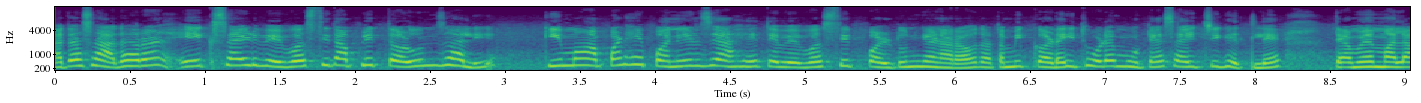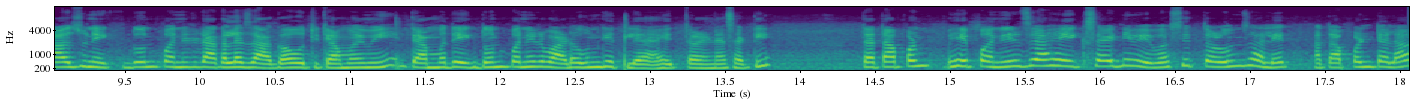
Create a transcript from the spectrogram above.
आता साधारण एक साईड व्यवस्थित आपली तळून झाली. की मग आपण हे पनीर जे आहे ते व्यवस्थित पलटून घेणार आहोत. आता मी कढई थोड्या मोठ्या साईजची घेतले त्यामुळे मला अजून एक दोन पनीर टाकायला जागा होती त्यामुळे मी त्यामध्ये एक दोन पनीर वाढवून घेतले आहेत तळण्यासाठी. तर आता आपण हे पनीर जे आहे एक साईडने व्यवस्थित तळून झालेत. आता आपण त्याला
